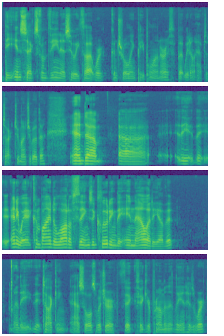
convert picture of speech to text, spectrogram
the insects from Venus who he thought were controlling people on Earth, but we don't have to talk too much about that. And um, uh, the, the, anyway, it combined a lot of things, including the anality of it, uh, the, the talking assholes, which are fig- figure prominently in his work,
